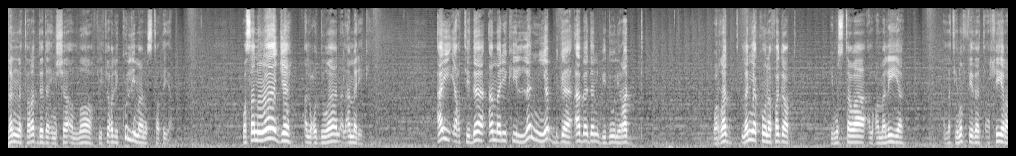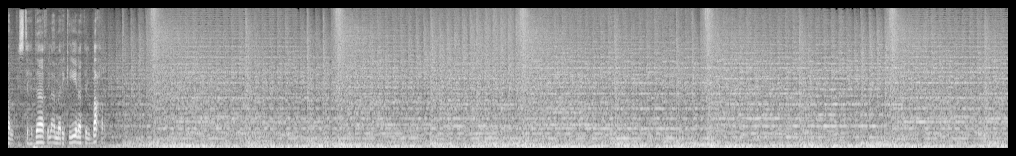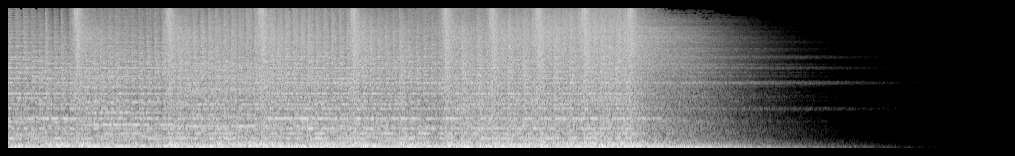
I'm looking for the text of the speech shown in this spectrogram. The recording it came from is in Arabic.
لن نتردد إن شاء الله في فعل كل ما نستطيع. وسنواجه العدوان الأمريكي. أي اعتداء أمريكي لن يبقى ابدا بدون رد. والرد لن يكون فقط بمستوى العملية التي نفذت أخيرا باستهداف الأمريكيين في البحر.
